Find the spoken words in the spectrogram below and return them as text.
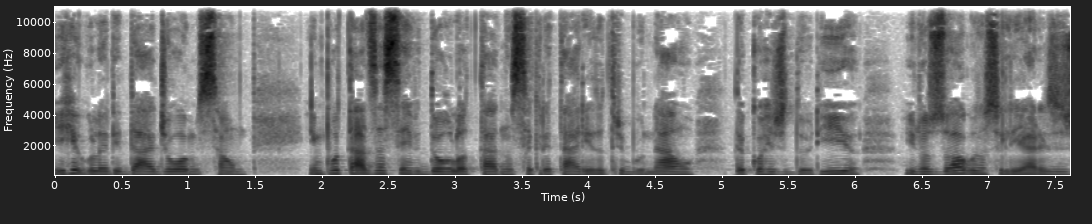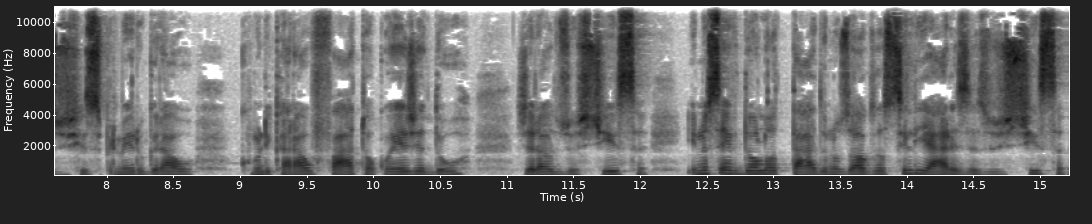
irregularidade ou omissão, imputados a servidor lotado na Secretaria do Tribunal, da Corregedoria e nos órgãos auxiliares de justiça primeiro grau, comunicará o fato ao Corregedor Geral de Justiça e no servidor lotado nos órgãos auxiliares da Justiça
